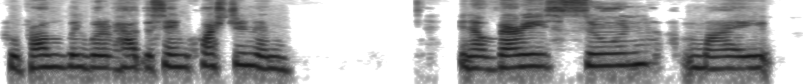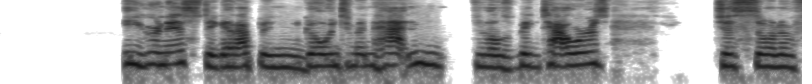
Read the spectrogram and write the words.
who probably would have had the same question. And you know, very soon my eagerness to get up and go into Manhattan to those big towers just sort of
